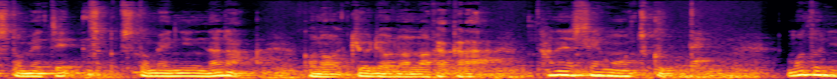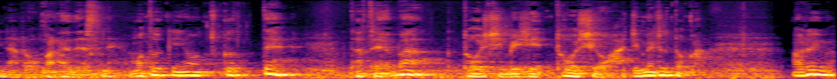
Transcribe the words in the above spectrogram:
勤めて勤め人ならこの給料の中から種銭を作って元になるお金ですね。元金を作って例えば投資ビジ投資を始めるとかあるいは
